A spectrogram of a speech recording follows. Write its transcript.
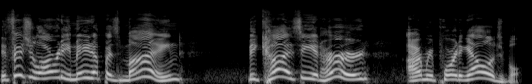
The official already made up his mind because he had heard I'm reporting eligible.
